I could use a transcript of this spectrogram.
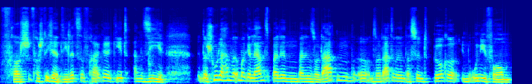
Frau, Frau Sticher, die letzte Frage geht an Sie. In der Schule haben wir immer gelernt, bei den, bei den Soldaten äh, und Soldatinnen, das sind Bürger in Uniform.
